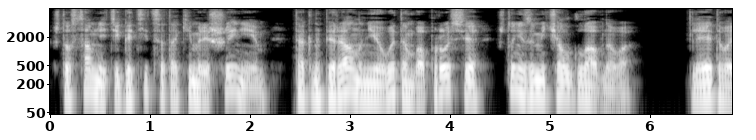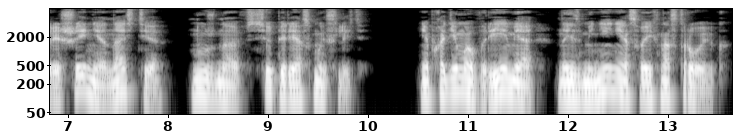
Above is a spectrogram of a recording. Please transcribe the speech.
что сам не тяготится таким решением, так напирал на нее в этом вопросе, что не замечал главного. Для этого решения Насте нужно все переосмыслить. Необходимо время на изменение своих настроек.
